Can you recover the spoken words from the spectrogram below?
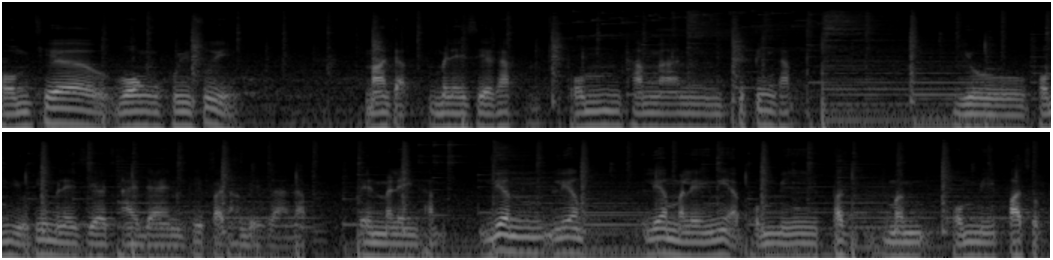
ผมเชื่อวงฮุยซุยมาจากมาเลเซียครับ ผมทำงานชิปปิ้งครับ อยู่ผมอยู่ที่มาเลเซียชายแดนที่ประทังเบซาครับ เป็นมะเร็งครับ เรื่องเรื่องเรื่องมะเร็งเนี่ยผมมีมันผมมีประสบ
